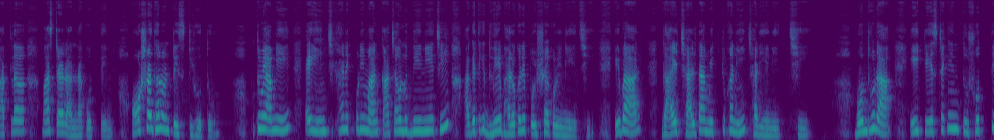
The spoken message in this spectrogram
কাতলা মাছটা রান্না করতেন। অসাধারণ টেস্টি হতো। প্রথমে আমি এই ইঞ্চিখানেক পরিমাণ কাঁচা হলুদ নিয়ে নিয়েছি, আগে থেকে ধুয়ে ভালো করে পরিষ্কার করে নিয়েছি। এবার গায়ের ছালটা আমি একটুখানি ছাড়িয়ে নিচ্ছি। বন্ধুরা, এই টেস্টটা কিন্তু সত্যি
